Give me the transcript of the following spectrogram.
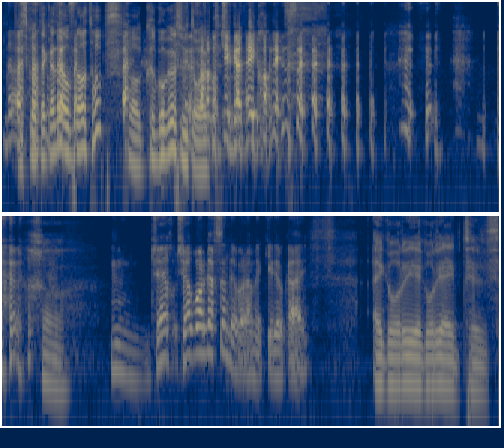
დისკოტეკა და უბრალოდ ჰოპს, ხო, გოგებს ვიტოვებ. აღმოჩნდა გადაიხონეს. ხო. შენ შენ ყوار გახსენდება რამე კიდევ კაი. ეგ ორი, ეგ ორი აი თელს.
